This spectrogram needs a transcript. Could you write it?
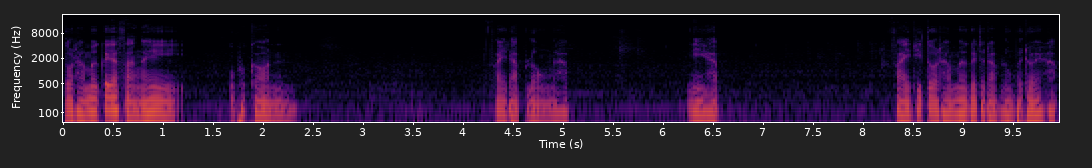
ตัวไทม์เมอร์ก็จะสั่งให้อุปกรณ์ ไฟดับลงนะครับ นี่ครับ ไฟที่ตัวทัมเมอร์ก็จะดับลงไปด้วยครับ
